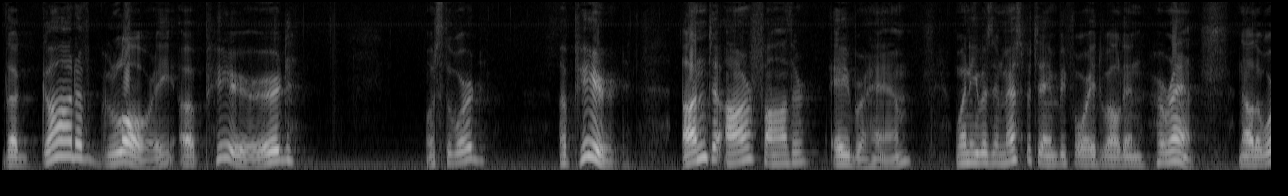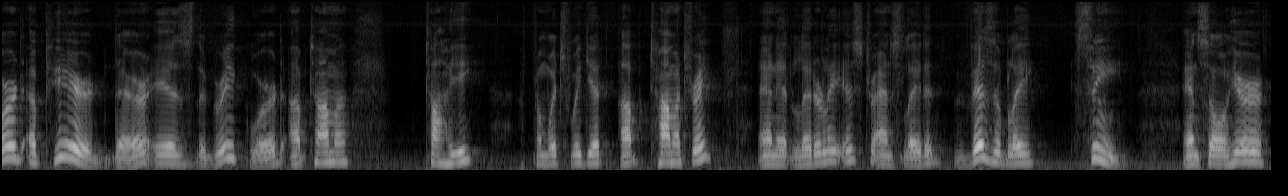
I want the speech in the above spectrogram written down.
The God of glory appeared. What's the word? Appeared unto our father Abraham when he was in Mesopotamia before he dwelt in Haran. Now, the word appeared there is the Greek word optomatai, from which we get optometry, and it literally is translated visibly seen. And so here,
